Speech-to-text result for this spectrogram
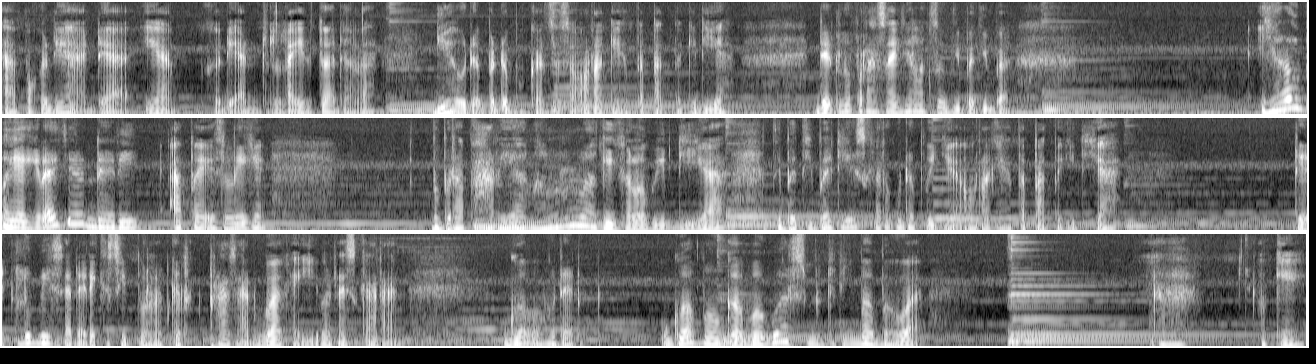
uh, pokoknya ada yang di underline itu adalah dia udah menemukan seseorang yang tepat bagi dia. Dan lo perasaannya langsung tiba-tiba ya lo bayangin aja dari apa ya istilahnya beberapa hari yang lalu lagi kalau dia tiba-tiba dia sekarang udah punya orang yang tepat bagi dia. Dan lo bisa dari kesimpulan ke perasaan gue kayak gimana sekarang. Gue mau dan gue mau gak mau gue harus menerima bahwa ah oke okay,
